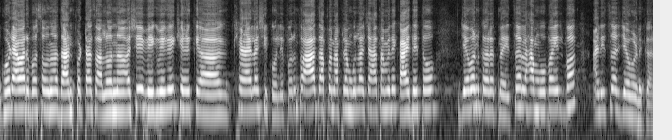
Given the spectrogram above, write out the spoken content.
घोड्यावर बसवणं दांडपट्टा चालवणं असे वेगवेगळे खेळ खेळायला शिकवले. परंतु आज आपण आपल्या मुलाच्या हातामध्ये काय देतो? जेवण करत नाही. चल हा मोबाईल बघ आणि चल जेवण कर.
